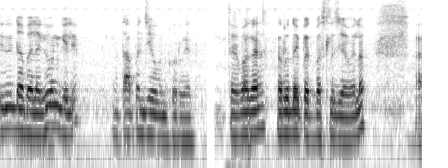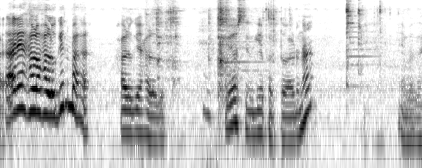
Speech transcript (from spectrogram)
तिने डब्याला घेऊन गेली. आता आपण जेवण करूयात. तर बघा हृदयपेत बसलं जेवायला. अरे हळू हळू घे ना बाळा. हळू घे हळू घे. व्यवस्थित घे फक्त वाढून हां. हे बघा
